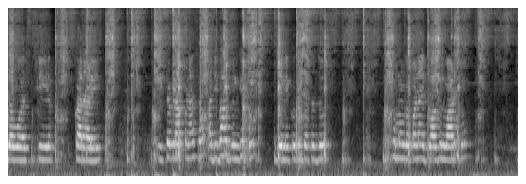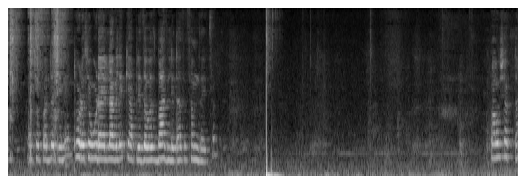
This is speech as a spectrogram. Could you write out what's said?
जवस तीळ कराळे हे सगळं आपण असं आधी भाजून घेतो. जेणेकरून त्याचा जो खमंगपणा आहे तो अजून वाढतो. अशा पद्धतीने थोडेसे उडायला लागले की आपले जवस भाजलेत असं समजायचं. पाहू शकता?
